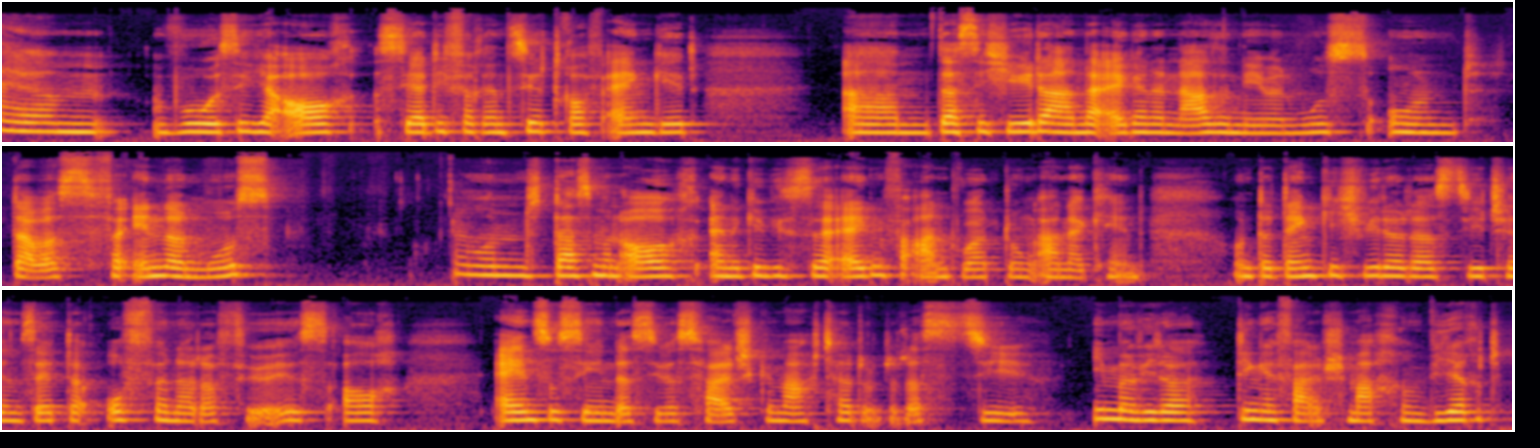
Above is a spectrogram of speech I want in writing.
ähm, wo sie ja auch sehr differenziert darauf eingeht, ähm, dass sich jeder an der eigenen Nase nehmen muss und da was verändern muss und dass man auch eine gewisse Eigenverantwortung anerkennt. Und da denke ich wieder, dass die Gen Z offener dafür ist, auch einzusehen, dass sie was falsch gemacht hat oder dass sie immer wieder Dinge falsch machen wird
